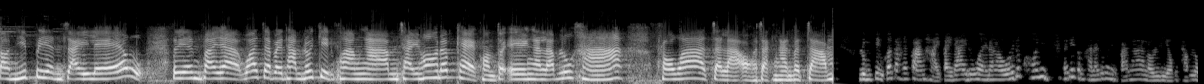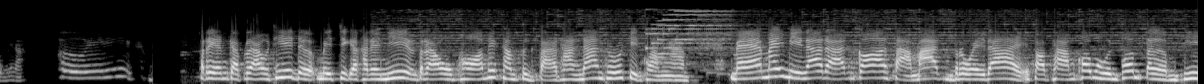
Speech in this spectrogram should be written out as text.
ตอนนี้เปลี่ยนใจแล้ว เรียนไปอะว่าจะไปทำธุรกิจความงามใช้ห้องรับแขกของตัวเองอะรับลูกค้า เพราะว่าจะลาออกจากงานประจำลุงจิ๋วก็จะให้ฟางหายไปได้ด้วยนะคะเฮ้ยทุกคนและที่สำคัญนะทุกคนเห็นป้าหน้าเราเลี้ยวทับลงเนี่ยนะเฮ้ยเรียนกับเราที่ The Magic Academy เราพร้อมให้คำปรึกษาทางด้านธุรกิจความงาม แม้ไม่มีหน้าร้านก็สามารถรวยได้ สอบถามข้อมูลเพิ่มเติมที่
